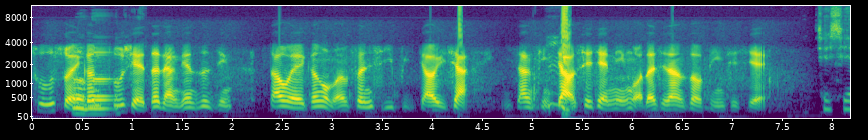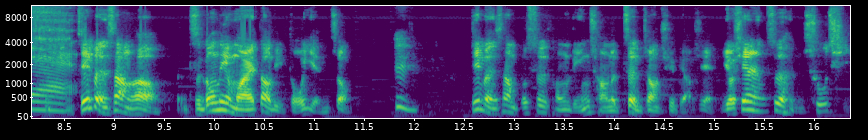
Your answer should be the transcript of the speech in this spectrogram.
出水跟出血这两件事情，稍微跟我们分析比较一下。以上请教，谢谢您，我在线上收听，谢谢。谢谢。基本上、哦，子宫内膜癌到底多严重？嗯，基本上不是从临床的症状去表现。有些人是很初期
